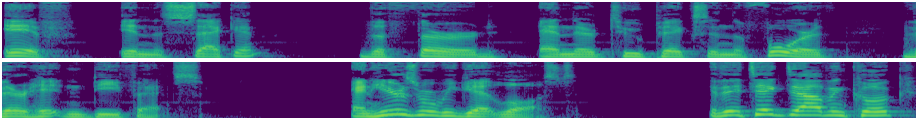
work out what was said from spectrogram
if in the second, the third, and their two picks in the fourth, they're hitting defense. And here's where we get lost. If they take Dalvin Cook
